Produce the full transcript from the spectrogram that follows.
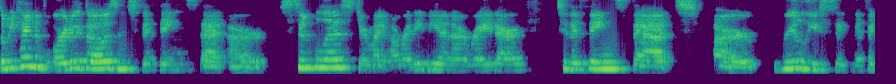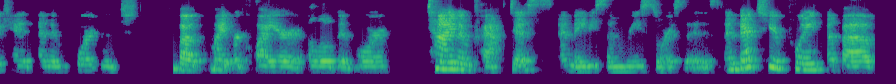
So we kind of order those into the things that are simplest or might already be on our radar to the things that are really significant and important, but might require a little bit more time and practice and maybe some resources. And back to your point about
